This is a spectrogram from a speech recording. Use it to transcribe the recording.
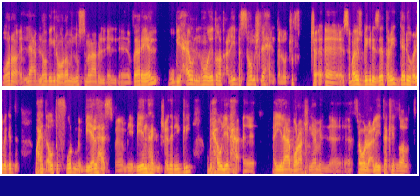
ورا اللاعب اللي هو بيجري وراه من نص ملعب ال- ال- فياريال وبيحاول إن هو يضغط عليه بس هو مش لاحق. أنت لو تشوف تش- آه، سيبايوس بيجري إزاي طريقة جريه غريبة جدا. واحد out of form بيلهس بي- بينهج مش قادر يجري وبيحاول يلحق آه، أي لاعب وراه عشان يعمل آه، فاول عليه tackling غلط.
